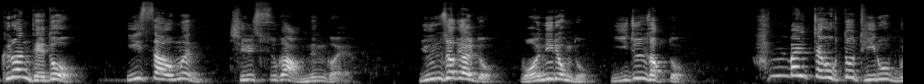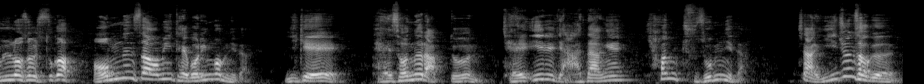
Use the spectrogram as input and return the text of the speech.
그런데도 이 싸움은 질 수가 없는 거예요. 윤석열도 원희룡도 이준석도 한 발자국도 뒤로 물러설 수가 없는 싸움이 돼버린 겁니다. 이게 대선을 앞둔 제1야당의 현 주소입니다. 자, 이준석은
